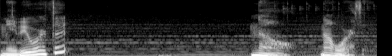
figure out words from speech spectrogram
Maybe worth it? No, not worth it.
